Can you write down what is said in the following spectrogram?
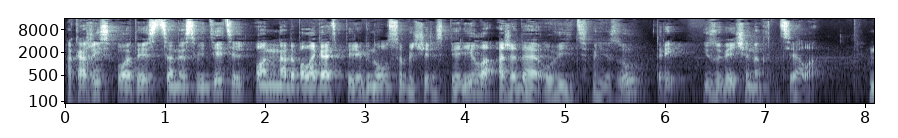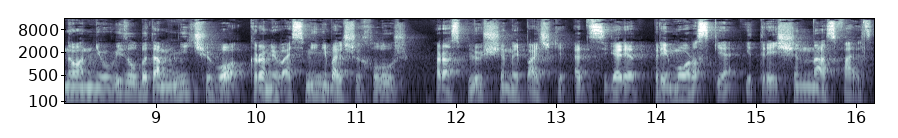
Окажись у этой сцены свидетель, он, надо полагать, перегнулся бы через перила, ожидая увидеть внизу три изувеченных тела. Но он не увидел бы там ничего, кроме восьми небольших луж, расплющенной пачки от сигарет «Приморские» и трещин на асфальте.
